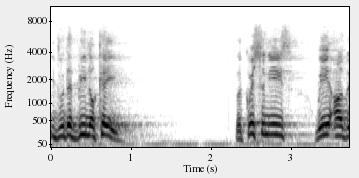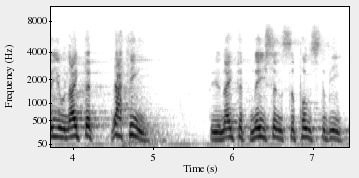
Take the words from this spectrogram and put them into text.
it would have been okay. The question is, where are the United Nothing? The United Nations supposed to be?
